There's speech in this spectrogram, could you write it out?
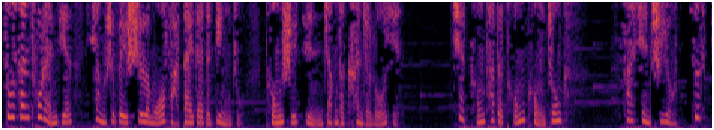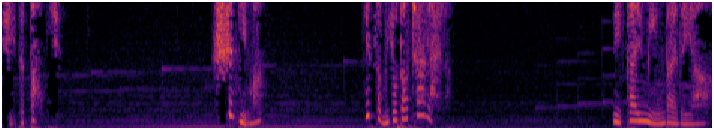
苏三突然间像是被施了魔法，呆呆的定住，同时紧张的看着罗隐，却从他的瞳孔中发现只有自己的倒影。是你吗？你怎么又到这儿来了？你该明白的呀，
